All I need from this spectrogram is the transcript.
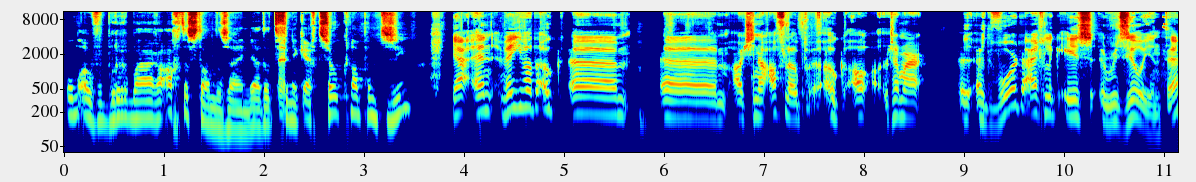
onoverbrugbare achterstanden zijn. Ja, dat vind ik echt zo knap om te zien. Ja, en weet je wat ook, uh, uh, als je na afloop ook, al, zeg maar, het woord eigenlijk is resilient. Hè?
